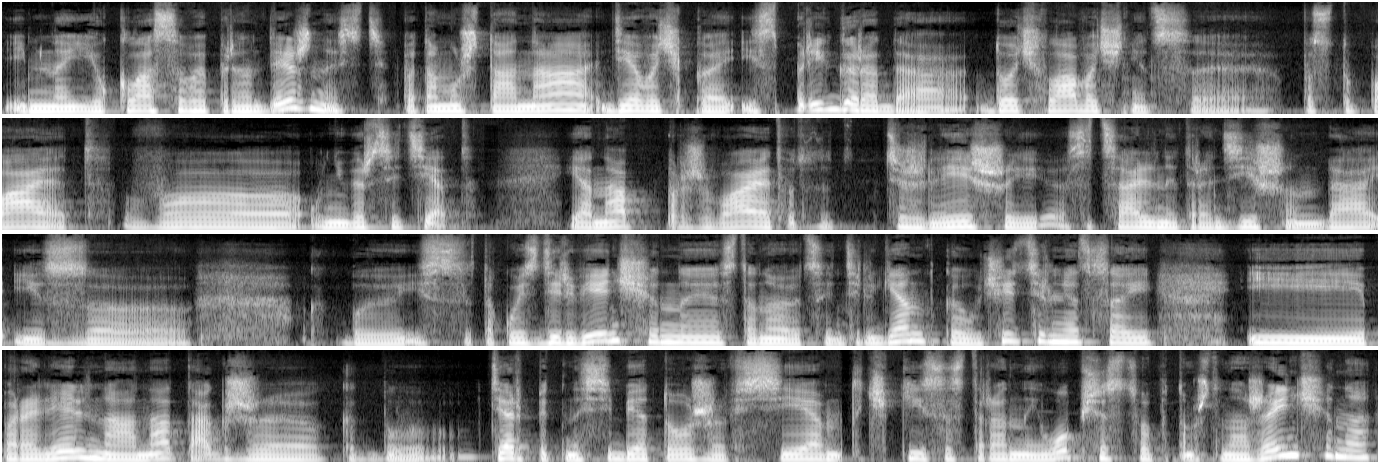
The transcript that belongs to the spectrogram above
именно ее классовая принадлежность, потому что она девочка из пригорода, дочь лавочницы, поступает в университет и она проживает вот этот тяжелейший социальный транзишн да, из как бы из такой из деревенщины становится интеллигенткой, учительницей, и параллельно она также как бы терпит на себе тоже все тычки со стороны общества, потому что она женщина,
